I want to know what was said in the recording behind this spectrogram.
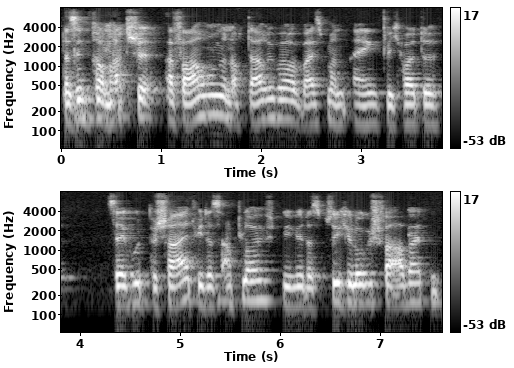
das sind traumatische Erfahrungen auch darüber weiß man eigentlich heute sehr gut Bescheid, wie das abläuft, wie wir das psychologisch verarbeiten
